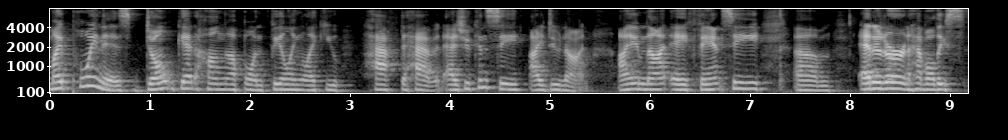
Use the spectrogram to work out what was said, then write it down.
My point is don't get hung up on feeling like you have to have it. As you can see, I do not. I am not a fancy um, editor and have all these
